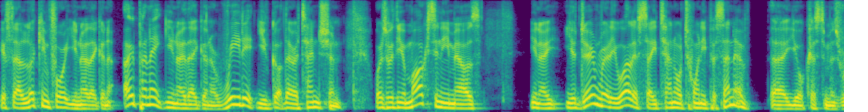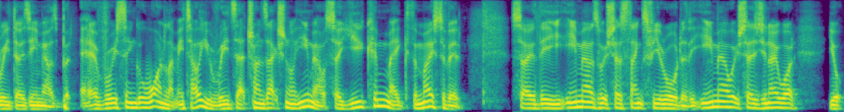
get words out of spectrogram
if they're looking for it, you know they're going to open it, you know they're going to read it, you've got their attention. Whereas with your marketing emails, you know, you're doing really well if, say, 10 or 20% of uh, your customers read those emails, but every single one, let me tell you, reads that transactional email. So you can make the most of it. So the emails which says thanks for your order, the email which says, you know what, your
